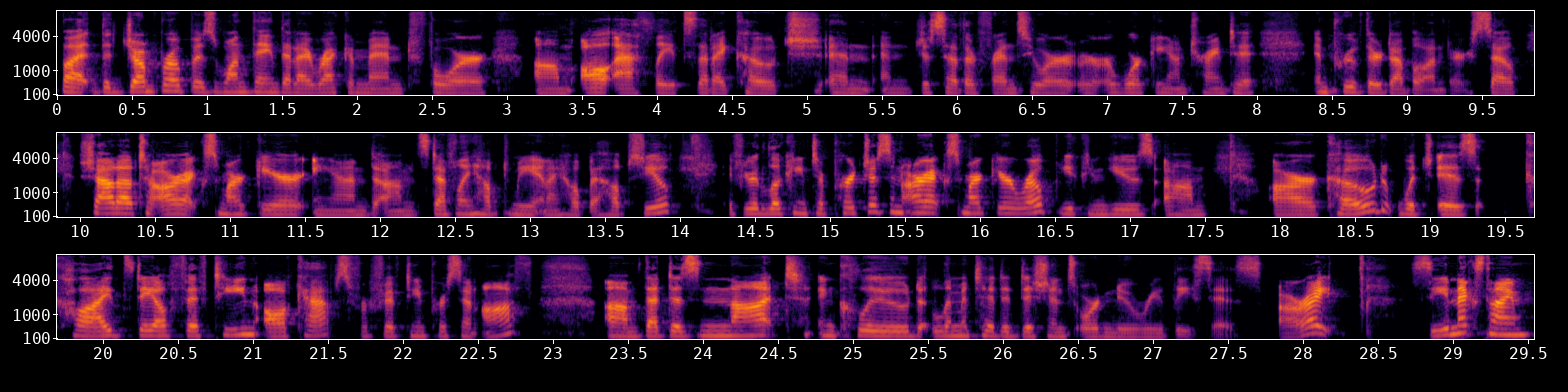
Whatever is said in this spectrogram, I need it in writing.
But the jump rope is one thing that I recommend for um, all athletes that I coach and and just other friends who are, are working on trying to improve their double under. So shout out to RX Smart Gear, and um, it's definitely helped me, and I hope it helps you. If you're looking to purchase an RX Smart Gear rope, you can use um, our code, which is Clydesdale 15, all caps for 15% off. Um, that does not include limited editions or new releases. All right. See you next time.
